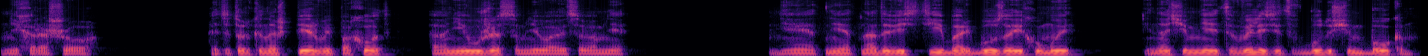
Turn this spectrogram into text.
Нехорошо. Это только наш первый поход, а они уже сомневаются во мне. Нет, нет, надо вести борьбу за их умы, иначе мне это вылезет в будущем боком.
